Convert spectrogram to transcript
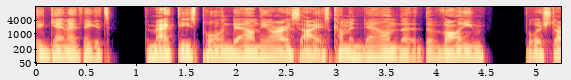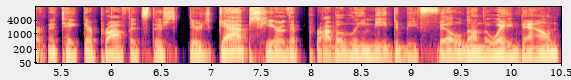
Again, I think it's the MACD's pulling down, the RSI is coming down, the the volume people are starting to take their profits. There's there's gaps here that probably need to be filled on the way down,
